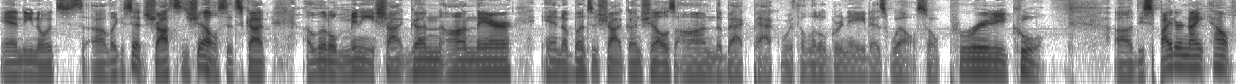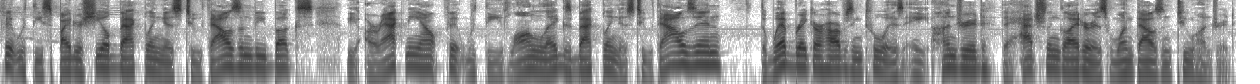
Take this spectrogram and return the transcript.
and you know it's uh, like I said, shots and shells. It's got a little mini shotgun on there and a bunch of shotgun shells on the backpack with a little grenade as well. So pretty cool. Uh, the Spider Knight outfit with the Spider Shield back bling is 2,000 V bucks. The Arachne outfit with the long legs back bling is 2,000. The web breaker harvesting tool is 800. The hatchling glider is 1200.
